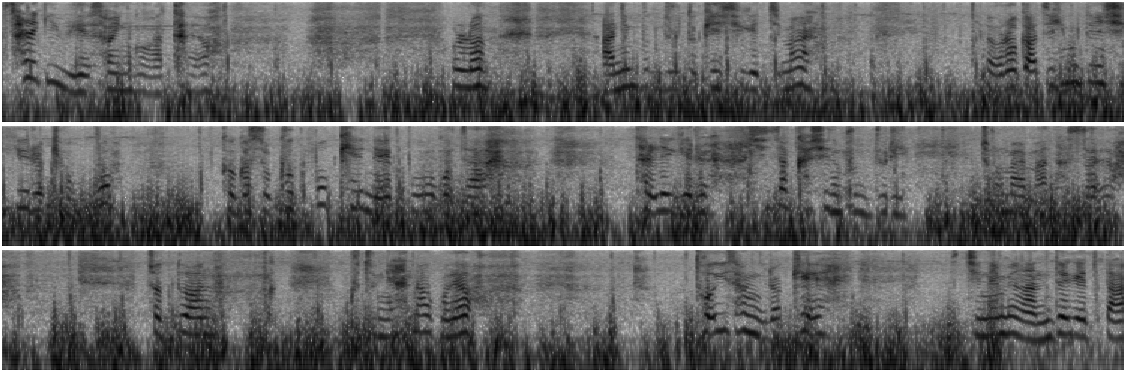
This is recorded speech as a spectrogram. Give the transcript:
살기 위해서인 것 같아요. 물론 아닌 분들도 계시겠지만 여러 가지 힘든 시기를 겪고 그것을 극복해 내보고자 달리기를 시작하시는 분들이 정말 많았어요. 저 또한 그 중에 하나고요. 더 이상 이렇게 지내면 안 되겠다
